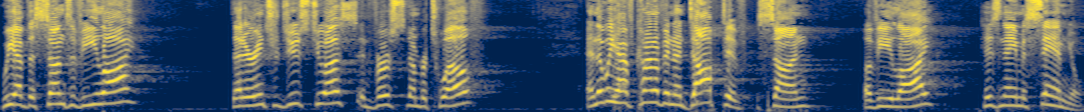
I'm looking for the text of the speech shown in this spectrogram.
We have the sons of Eli that are introduced to us in verse number 12. And then we have kind of an adoptive son of Eli. His name is Samuel.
